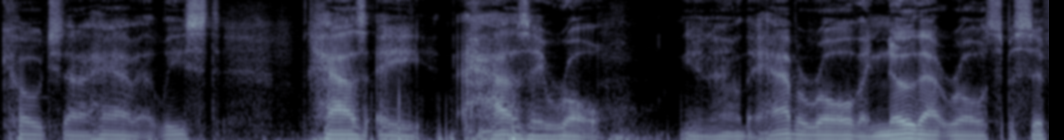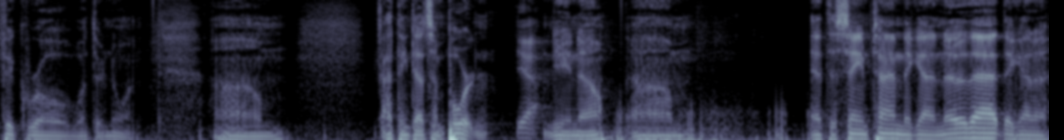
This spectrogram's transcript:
coach that I have at least has a has a role. You know, they have a role. They know that role, specific role, what they're doing. Um, I think that's important. Yeah. You know, um, at the same time, they got to know that they got to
